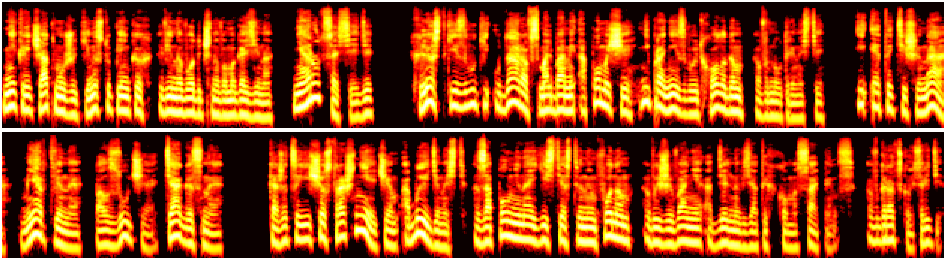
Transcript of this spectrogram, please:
не кричат мужики на ступеньках виноводочного магазина, не орут соседи, Хлесткие звуки ударов с мольбами о помощи не пронизывают холодом внутренности. И эта тишина, мертвенная, ползучая, тягостная, кажется еще страшнее, чем обыденность, заполненная естественным фоном выживания отдельно взятых Homo sapiens в городской среде.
